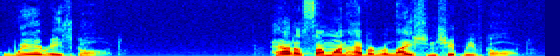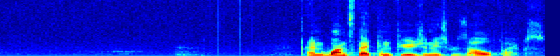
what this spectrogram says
Where is God? How does someone have a relationship with God? And once that confusion is resolved, folks,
